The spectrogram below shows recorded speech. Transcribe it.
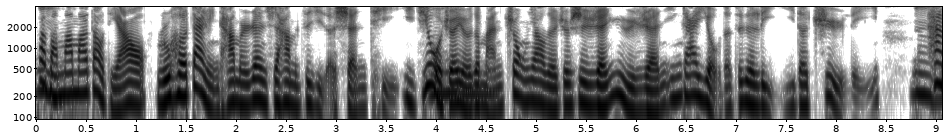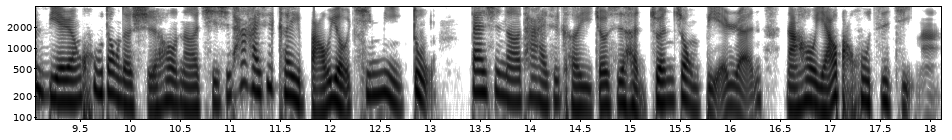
爸爸妈妈到底要如何带领他们认识他们自己的身体，以及我觉得有一个蛮重要的，就是人与人应该有的这个礼仪的距离。和别人互动的时候呢，其实他还是可以保有亲密度，但是呢，他还是可以就是很尊重别人，然后也要保护自己嘛。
